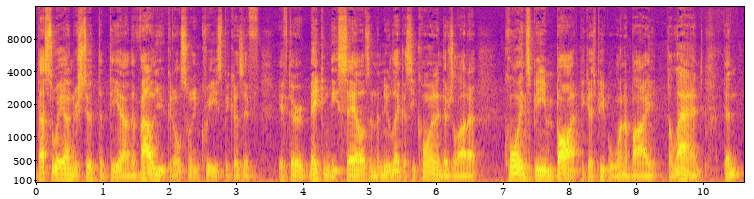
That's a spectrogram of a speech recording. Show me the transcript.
that's the way I understood that the uh, the value could also increase because if if they're making these sales in the new legacy coin and there's a lot of coins being bought because people want to buy the land then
